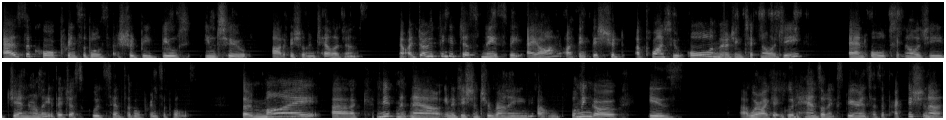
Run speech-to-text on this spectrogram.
as the core principles that should be built into artificial intelligence. Now, I don't think it just needs to be AI. I think this should apply to all emerging technology and all technology generally. They're just good, sensible principles. So my uh, commitment now, in addition to running um, Flamingo, is uh, where I get good hands-on experience as a practitioner,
